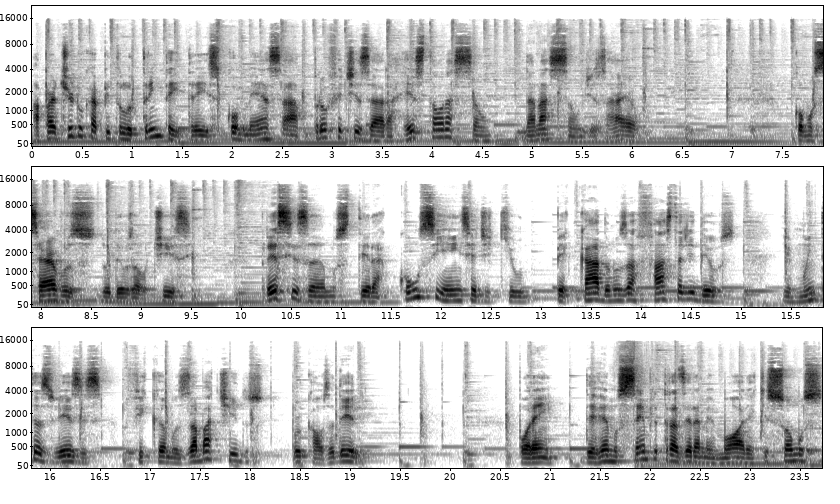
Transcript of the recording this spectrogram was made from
a partir do capítulo 33 começa a profetizar a restauração da nação de Israel. Como servos do Deus Altíssimo, precisamos ter a consciência de que o pecado nos afasta de Deus e muitas vezes ficamos abatidos por causa dele. Porém, devemos sempre trazer à memória que somos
